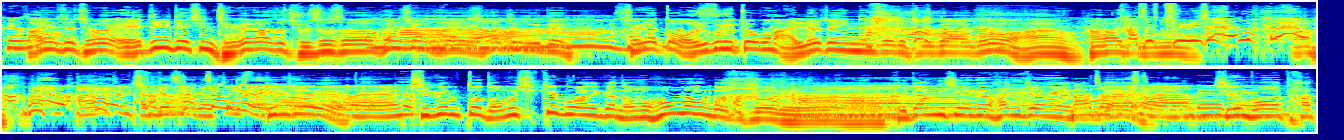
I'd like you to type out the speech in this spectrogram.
그래서 아니, 저 애들 대신 제가 가서 줄 서서 어머, 한 시간 기다려서 정말요? 사주고 돼. 아, 제가 또 얼굴이 조금 알려져 있는데도 불구하고, 아유, 가가지고. 가서 줄 서고 아이돌 약간 주변을 어쩔 수 상상되네요. 근데 네. 지금 또 너무 쉽게 구하니까 너무 허무한 거지, 그거를. 아. 그 당시에는 한정이었는데. 맞아요, 맞아요. 네, 지금 네. 보면 다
